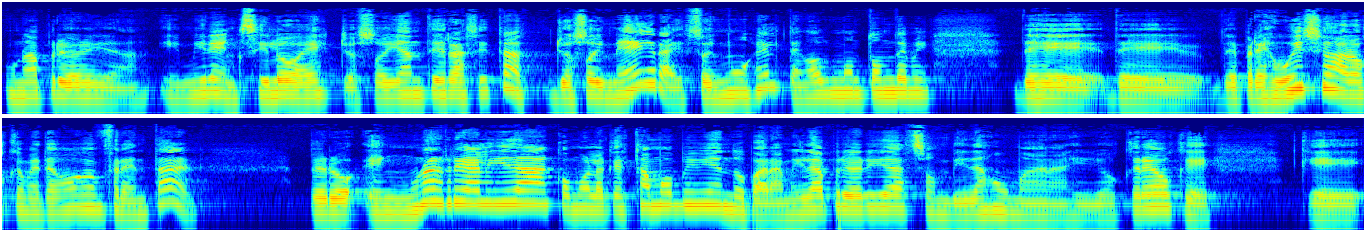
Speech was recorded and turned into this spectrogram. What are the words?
una prioridad. Y miren, sí lo es. Yo soy antirracista, yo soy negra y soy mujer, tengo un montón de, de, de prejuicios a los que me tengo que enfrentar pero en una realidad como la que estamos viviendo, para mí la prioridad son vidas humanas y yo creo que, que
